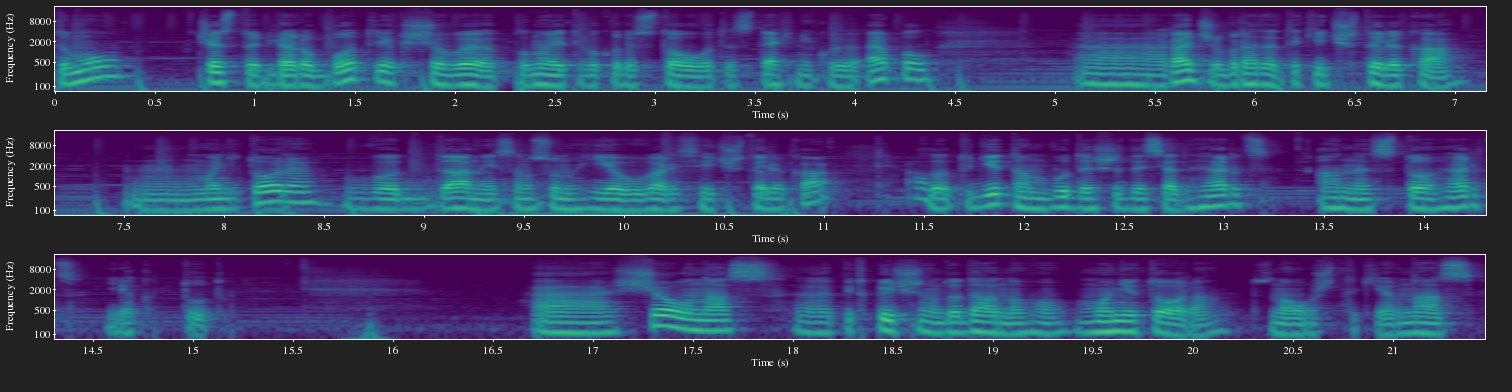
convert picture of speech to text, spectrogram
Тому чисто для роботи, якщо ви плануєте використовувати з технікою Apple, е, раджу брати такі 4К монітори. В даний Samsung є у версії 4К, але тоді там буде 60 Гц, а не 100 Гц, як тут. Е, Що у нас підключено до даного монітора? Знову ж таки, в нас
